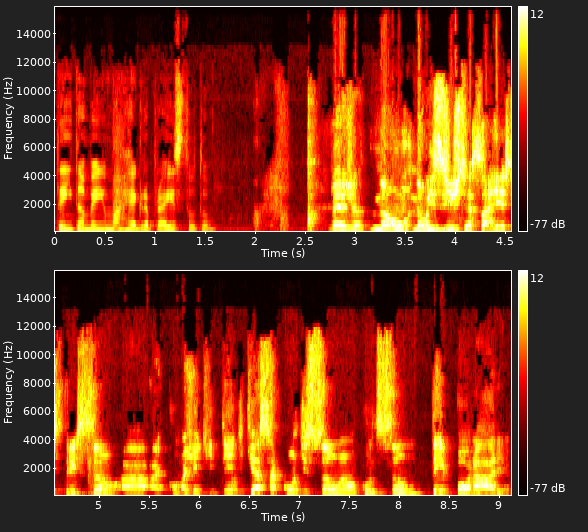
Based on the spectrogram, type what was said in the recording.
Tem também uma regra para isso, doutor? Veja, não, não existe essa restrição. A, a, como a gente entende que essa condição é uma condição temporária,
